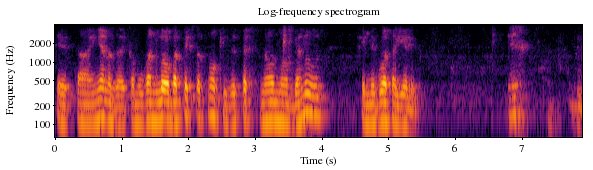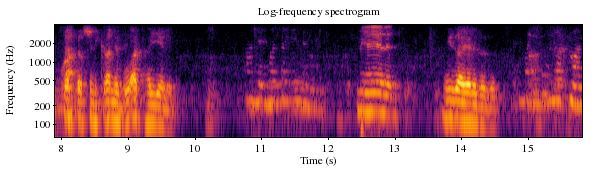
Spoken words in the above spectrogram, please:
את העניין הזה, כמובן לא בטקסט עצמו, כי זה טקסט מאוד מאוד גנוז, של נבואת הילד. איך? ספר שנקרא נבואת הילד. מי הילד? מי זה הילד הזה? נחמן.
